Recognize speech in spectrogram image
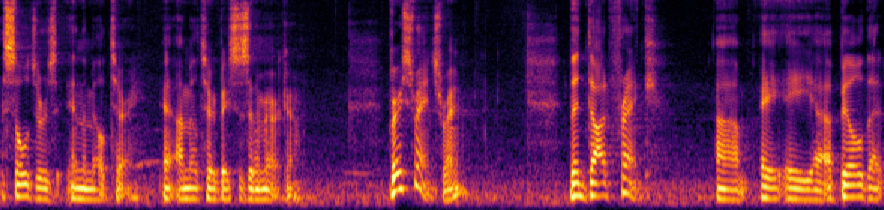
soldiers in the military, uh, on military bases in America. Very strange, right? Then Dodd Frank, um, a, a, a bill that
